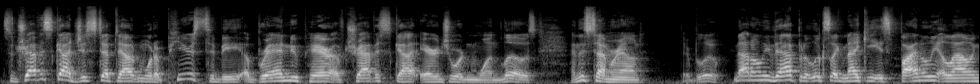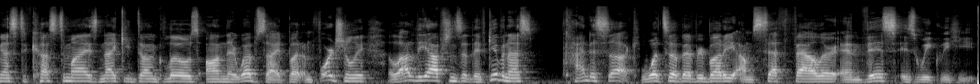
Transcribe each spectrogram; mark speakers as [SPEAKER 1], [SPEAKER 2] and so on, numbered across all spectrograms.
[SPEAKER 1] So Travis Scott just stepped out in what appears to be a brand new pair of Travis Scott Air Jordan 1 lows, and this time around, they're blue. Not only that, but it looks like Nike is finally allowing us to customize Nike Dunk lows on their website, but unfortunately, a lot of the options that they've given us kinda suck. What's up everybody, I'm Seth Fowler, and this is Weekly Heat.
